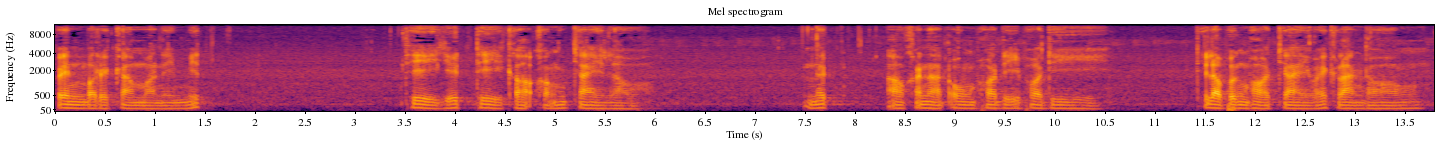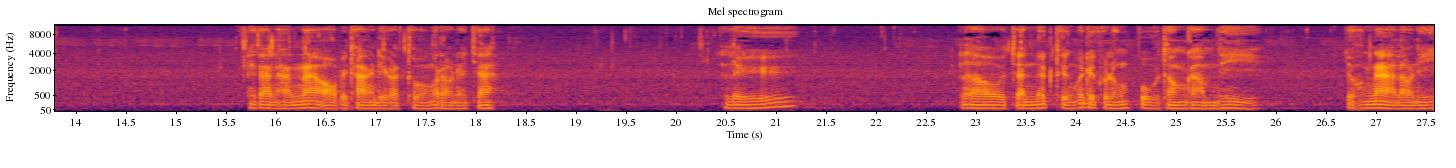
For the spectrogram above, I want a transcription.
เป็นบริกรรมมาในมิตร ที่ยึดที่เกาะของใจเรา นึกเอาขนาดองค์พอดีพอดี ที่เราพึงพอใจไว้กลางท้องให้ท่านหันหน้าออกไปทางเดียวกับตัวของเรานะจ๊ะ หรือ เราจะนึกถึงพระเดชคุณหลวงปู่ทองคำที่อยู่ข้างหน้าเรานี้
